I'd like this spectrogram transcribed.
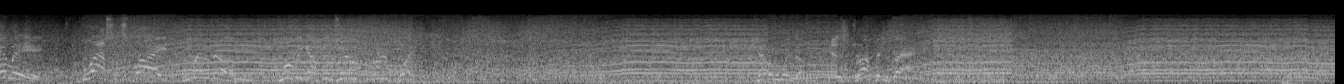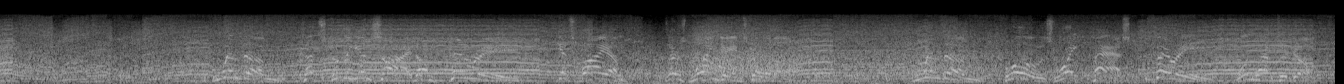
Emig blasts by Windham, moving up into third place. Kevin Windham is dropping back. Windham cuts to the inside on Henry. Gets by him. There's mind games going on. Windham blows right past Ferry. One lap to go.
